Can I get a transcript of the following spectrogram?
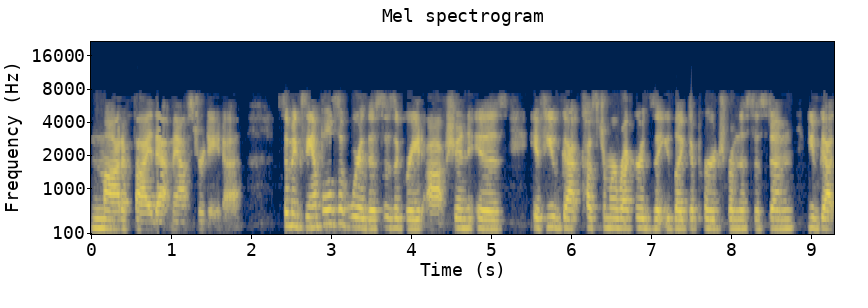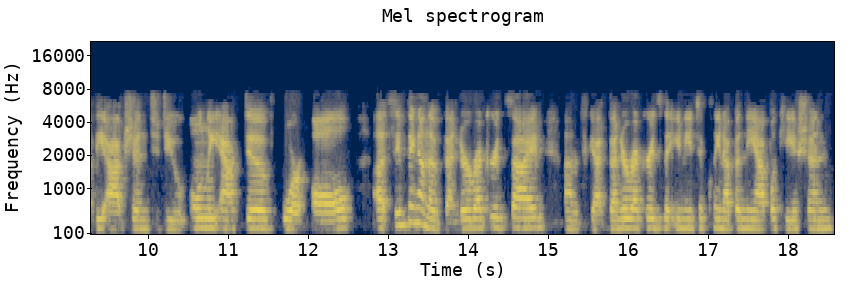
modify that master data. Some examples of where this is a great option is if you've got customer records that you'd like to purge from the system, you've got the option to do only active or all. Uh, same thing on the vendor record side. Um, if you've got vendor records that you need to clean up in the application,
